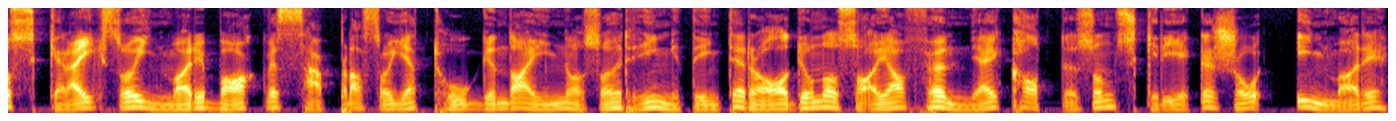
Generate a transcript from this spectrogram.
og skreik så innmari bak ved sepla, så jeg tok han da inn og så ringte inn til radioen og sa jeg har funnet ei katte som skriker så innmari.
